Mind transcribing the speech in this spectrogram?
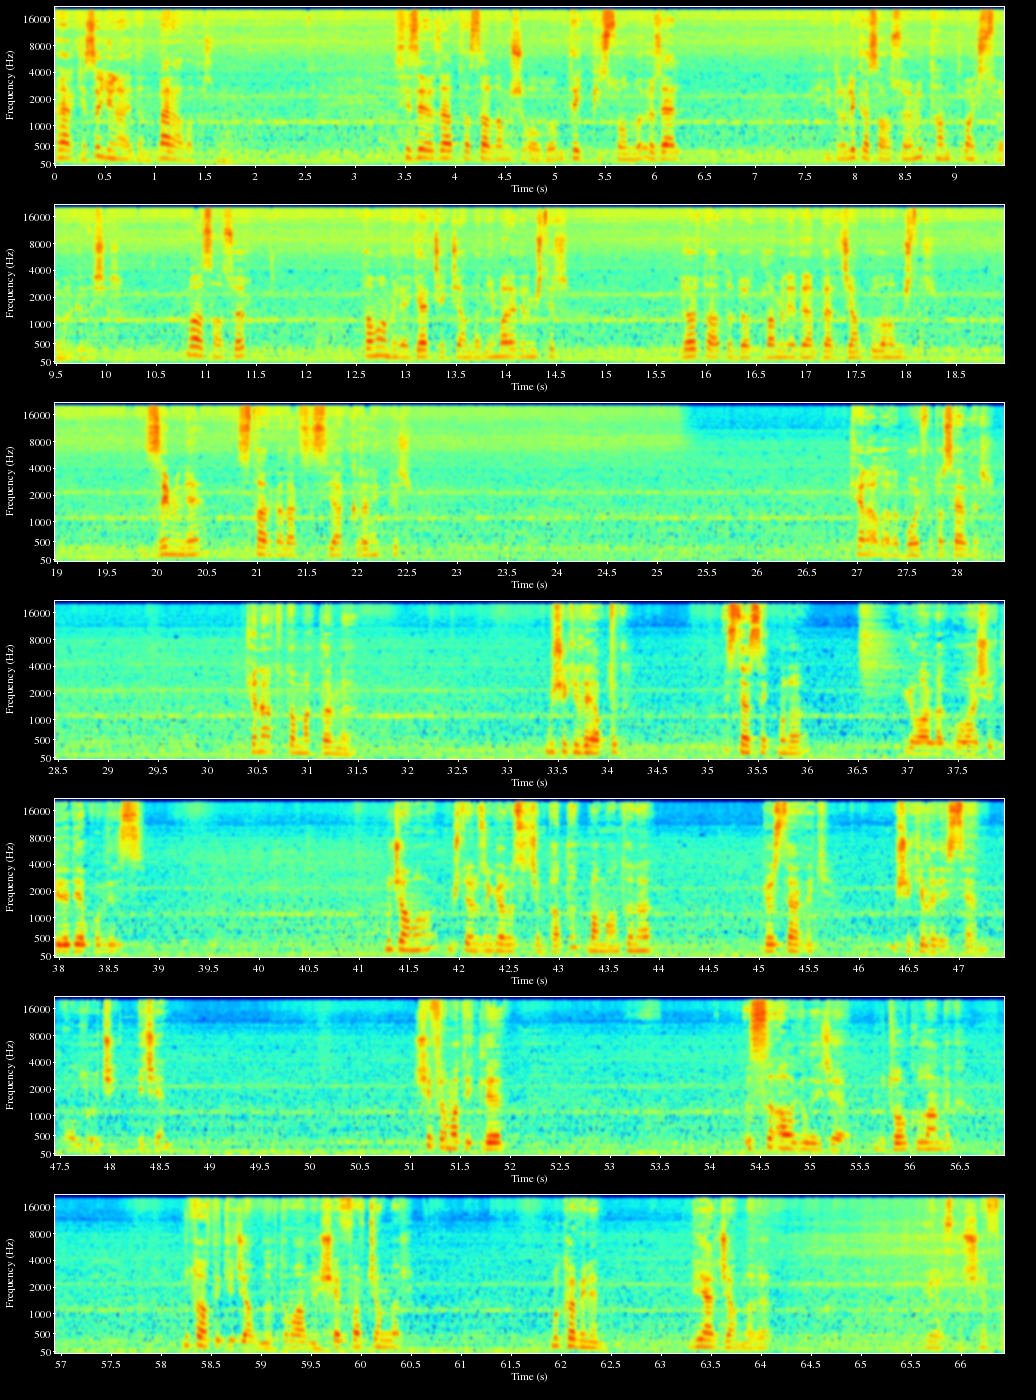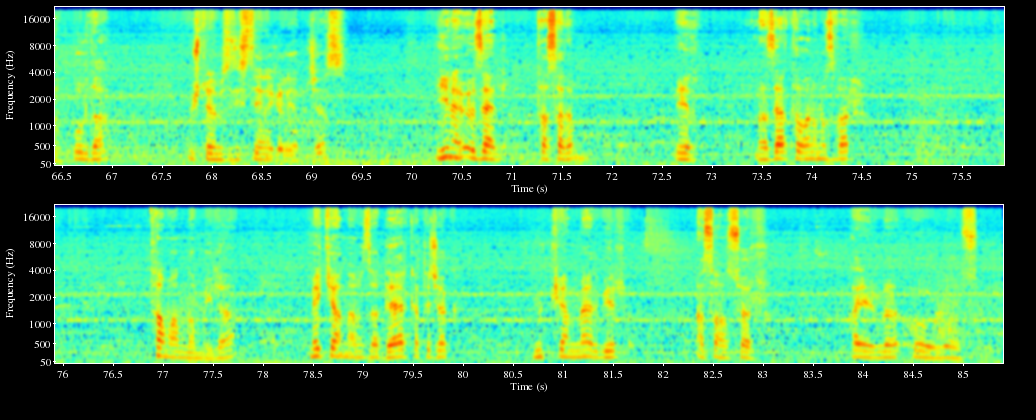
Herkese günaydın, merhabalar. Size özel tasarlamış olduğum tek pistonlu özel hidrolik asansörümü tanıtmak istiyorum arkadaşlar. Bu asansör tamamıyla gerçek camdan imal edilmiştir. 4 artı 4 lamine demper cam kullanılmıştır. Zemini Star Galaxy siyah granittir. Kenarları boy fotoseldir. Kenar tutamaklarını bu şekilde yaptık. İstersek bunu yuvarlak oval şekliyle de yapabiliriz. Bu camı müşterimizin görmesi için patlatma mantığını gösterdik. Bu şekilde de isteyen olduğu için-. Şifrematikli ısı algılayıcı buton kullandık. Bu taraftaki camlar tamamen şeffaf camlar. Bu kabinin diğer camları görüyorsunuz şeffaf. Burada müşterimizin isteğine göre yapacağız. Yine özel tasarım bir lazer tavanımız var. Tam anlamıyla mekanlarınıza değer katacak mükemmel bir asansör. Hayırlı uğurlu olsun.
